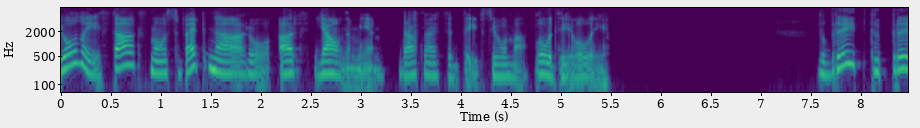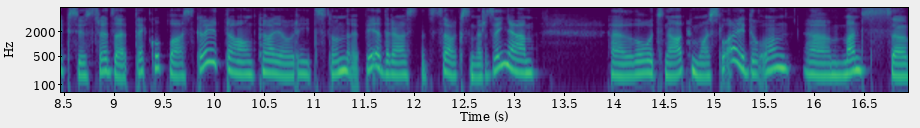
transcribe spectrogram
Jūlija sāks mūsu webināru ar jaunumiem datu aizsardzības jomā. Lūdzu, Jūlija! Labrīt, prieks jūs redzēt te kuplā skaitā, un kā jau rīta stundai piedarās, tad sāksim ar ziņām. Lūdzu, nākamo slaidu, un uh, mans uh,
